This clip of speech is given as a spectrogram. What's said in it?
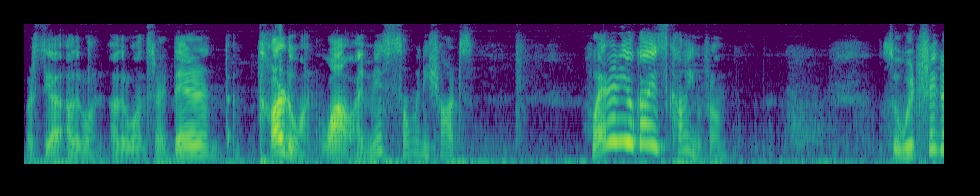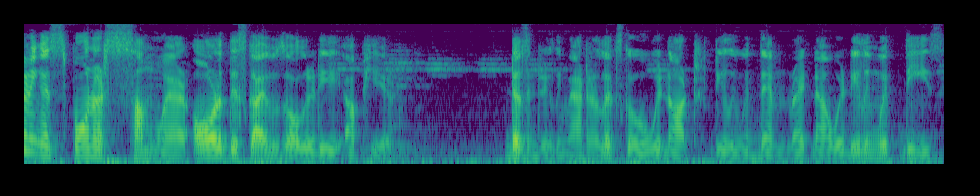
Where's the other one? Other one's right there. The third one. Wow, I missed so many shots. Where are you guys coming from? So we're triggering a spawner somewhere, or this guy was already up here. Doesn't really matter. Let's go. We're not dealing with them right now. We're dealing with these.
